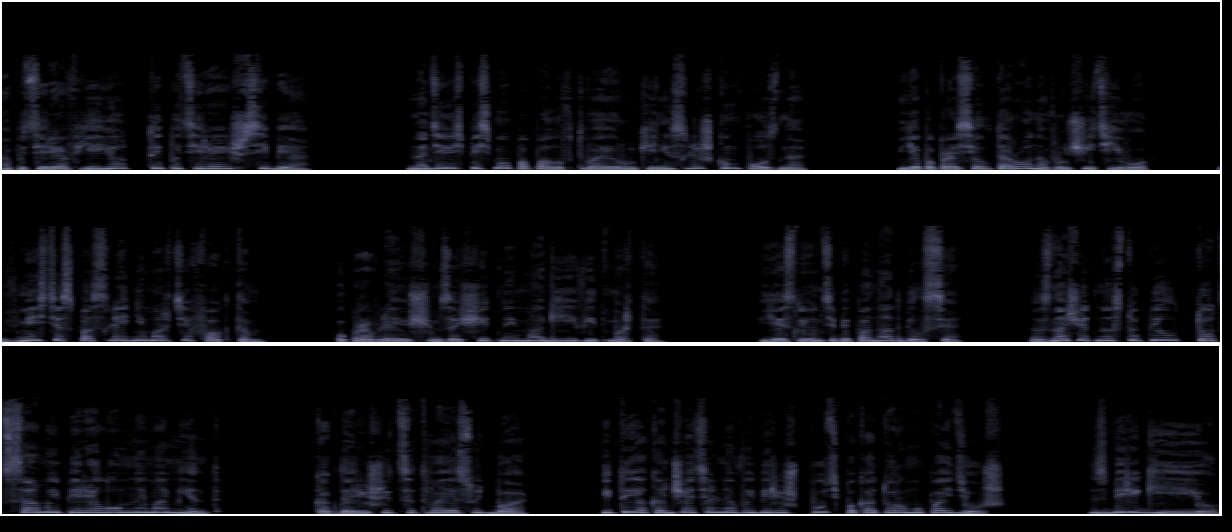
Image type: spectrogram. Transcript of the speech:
А потеряв ее, ты потеряешь себя. Надеюсь, письмо попало в твои руки не слишком поздно. Я попросил Тарона вручить его вместе с последним артефактом, управляющим защитной магией Витмарта. Если он тебе понадобился, значит, наступил тот самый переломный момент, когда решится твоя судьба, и ты окончательно выберешь путь, по которому пойдешь. Сбереги ее,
